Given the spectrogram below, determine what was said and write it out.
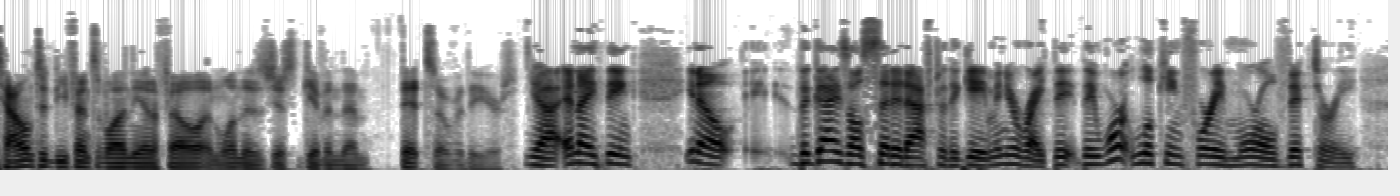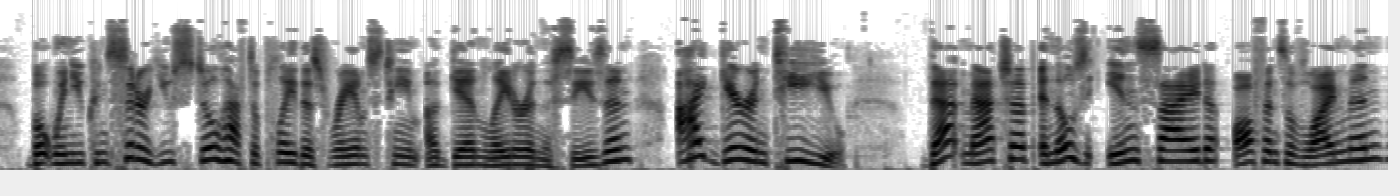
talented defensive line in the NFL and one that has just given them fits over the years. Yeah, and I think, you know, the guys all said it after the game, and you're right. They, they weren't looking for a moral victory. But when you consider you still have to play this Rams team again later in the season, I guarantee you that matchup and those inside offensive linemen,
